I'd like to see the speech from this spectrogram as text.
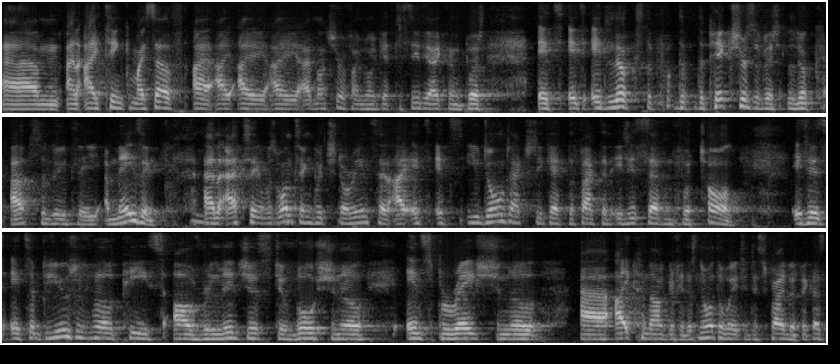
um, and I think myself, I, I, I, I I'm not sure if I'm going to get to see the icon, but it's it it looks the the, the pictures of it look absolutely amazing, and actually it was one thing which Noreen said. I it's it's you don't actually get the fact that it is seven foot tall. It is it's a beautiful piece of religious, devotional, inspirational uh, iconography. There's no other way to describe it because,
